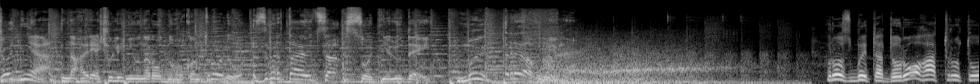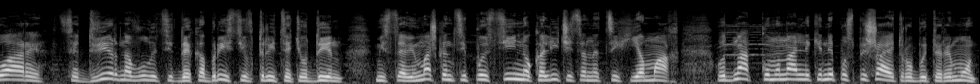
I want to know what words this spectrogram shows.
Щодня на гарячу лінію народного контролю звертаються сотні людей. Ми реагуємо. Розбита дорога, тротуари. Це двір на вулиці Декабристів 31. Місцеві мешканці постійно калічаться на цих ямах. Однак комунальники не поспішають робити ремонт,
